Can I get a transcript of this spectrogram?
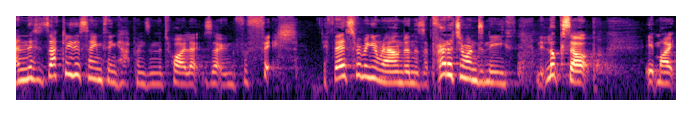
And this, exactly the same thing happens in the twilight zone for fish. If they're swimming around and there's a predator underneath, and it looks up, it might,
